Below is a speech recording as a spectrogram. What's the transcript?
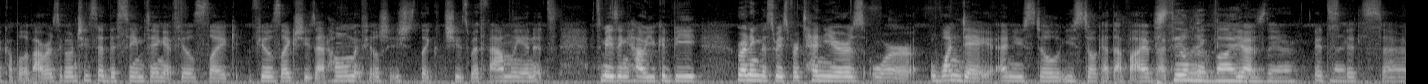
a couple of hours ago and she said the same thing. It feels like feels like she's at home. It feels she's like she's with family and it's it's amazing how you could be running this race for 10 years or one day and you still you still get that vibe that Still, the feeling. vibe yeah, is there. it's Like, it's uh,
